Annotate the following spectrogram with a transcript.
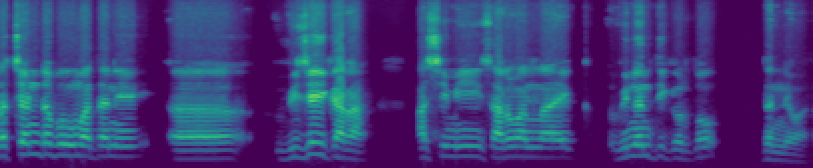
प्रचंड बहुमताने विजयी करा अशी मी सर्वांना एक विनंती करतो. धन्यवाद.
